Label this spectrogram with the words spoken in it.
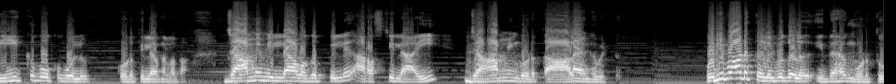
നീക്കുപോക്ക് പോലും കൊടുത്തില്ല എന്നുള്ളതാണ് ജാമ്യമില്ലാ വകുപ്പിൽ അറസ്റ്റിലായി ജാമ്യം കൊടുത്ത ആളെ അങ്ങ് വിട്ടു. ഒരുപാട് തെളിവുകൾ ഇദ്ദേഹം കൊടുത്തു.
